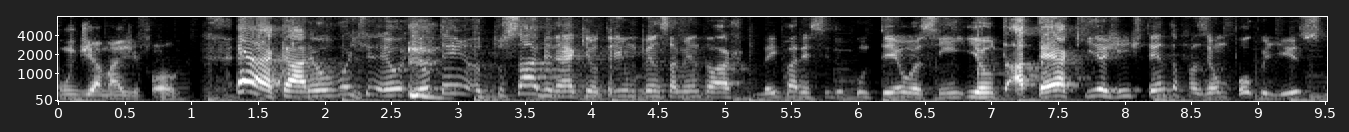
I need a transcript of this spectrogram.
um dia mais de folga. É, cara, eu vou te, eu, eu tenho, tu sabe, né, que eu tenho um pensamento, eu acho, bem parecido com o teu, assim, e eu até aqui a gente tenta fazer um pouco disso.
